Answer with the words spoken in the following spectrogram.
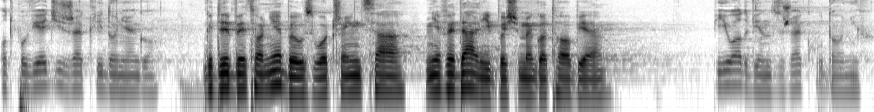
Odpowiedzi rzekli do niego. Gdyby to nie był złoczyńca, nie wydalibyśmy go Tobie. Piłat więc rzekł do nich.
